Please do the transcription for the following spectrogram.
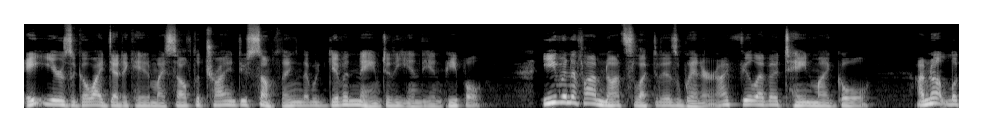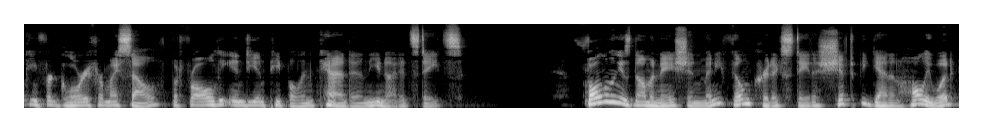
Eight years ago, I dedicated myself to try and do something that would give a name to the Indian people. Even if I'm not selected as winner, I feel I've attained my goal. I'm not looking for glory for myself, but for all the Indian people in Canada and the United States. Following his nomination, many film critics state a shift began in Hollywood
